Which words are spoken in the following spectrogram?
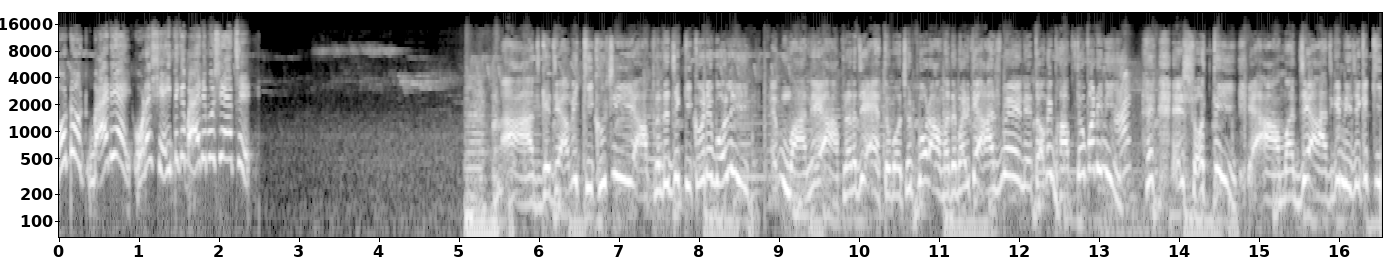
ওঠ ওঠ বাইরে আয়। ওরা সেই থেকে বাইরে বসে আছে। আজকে যে আমি কি খুশি আপনাদের যে কি করে বলি? মানে আপনারা যে এত বছর পর আমাদের বাড়িতে আসবেন এ তো আমি ভাবতেও পারিনি। সত্যি আমার যে আজকে নিজেকে কি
